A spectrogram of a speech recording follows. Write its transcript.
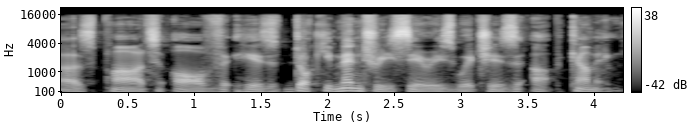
as part of his documentary series, which is upcoming.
